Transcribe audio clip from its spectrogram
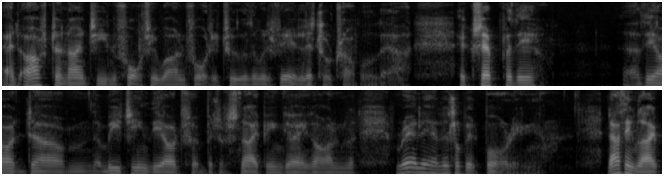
And after 1941-42, there was very little trouble there, except for the uh, the odd um, meeting, the odd bit of sniping going on. Really a little bit boring. Nothing like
